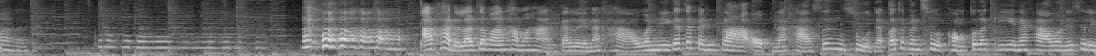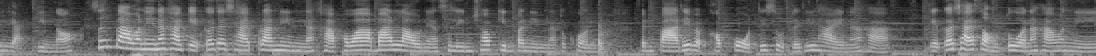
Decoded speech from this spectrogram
มากเลยอะค่ะเดี๋ยวเราจะมาทำอาหารกันเลยนะคะ วันนี้ก็จะเป็นปลาอบนะคะ ซึ่งสูตรเนี่ยก็จะเป็นสูตรของตุรกีนะคะ วันนี้สลิมอยากกินเนาะซึ่งปลาวันนี้นะคะ เกดก็จะใช้ปลานินนะคะ เพราะว่าบ้านเราเนี่ยสลิมชอบกินปลานินนะทุกคนเป็นปลาที่แบบเขาโปรดที่สุดเลยที่ไทยนะคะ เกดก็ใช้ 2 ตัวนะคะ วันนี้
